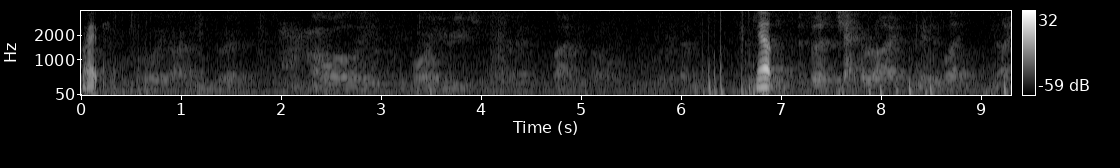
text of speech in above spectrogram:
Right. Yep. The first check arrived and it was like nine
